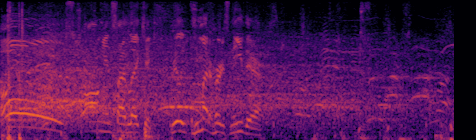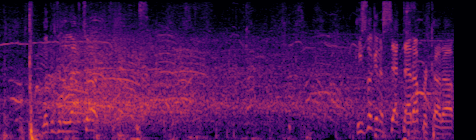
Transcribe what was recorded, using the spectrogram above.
Oh, strong inside leg kick. Really, he might have hurt his knee there. Looking for the left hook. He's looking to set that uppercut up.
